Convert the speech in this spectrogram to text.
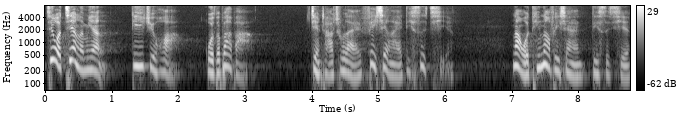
结果见了面，第一句话，我的爸爸检查出来肺腺癌第四期。那我听到肺腺癌第四期，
